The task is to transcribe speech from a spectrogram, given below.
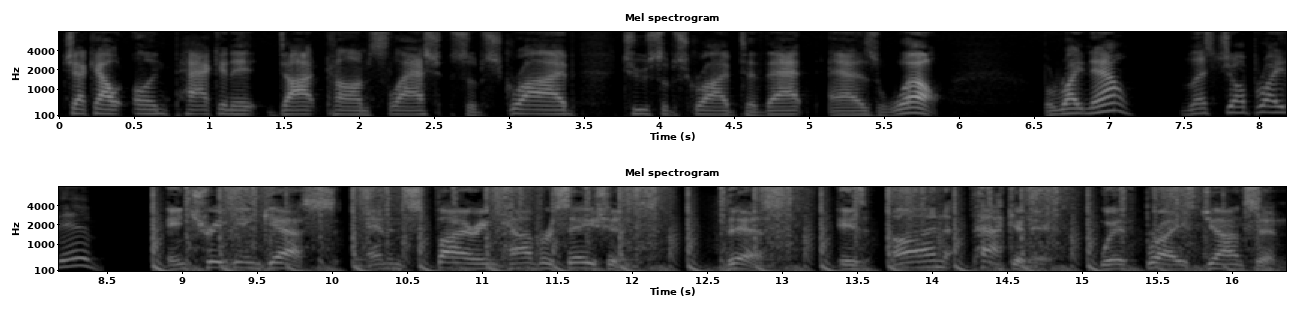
check out unpackingit.com slash subscribe to subscribe to that as well. But right now, let's jump right in intriguing guests, and inspiring conversations. This is Unpacking It with Bryce Johnson.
